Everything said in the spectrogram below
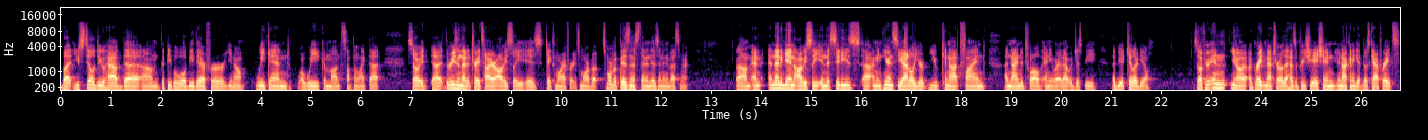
but you still do have the um, the people who will be there for you know weekend, a week, a month, something like that. So it uh, the reason that it trades higher obviously is takes more effort. It's more of a it's more of a business than it is an investment. Um, and and then again, obviously in the cities, uh, I mean here in Seattle, you're you cannot find a nine to twelve anywhere. That would just be that'd be a killer deal. So if you're in you know a great metro that has appreciation, you're not going to get those cap rates.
